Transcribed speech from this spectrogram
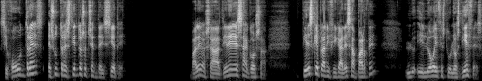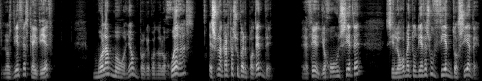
si juego un 3, es un 387. ¿Vale? O sea, tiene esa cosa. Tienes que planificar esa parte y luego dices tú, los dieces, los dieces, que hay 10, molan mogollón, porque cuando lo juegas es una carta súper potente. Es decir, yo juego un 7, si luego meto un 10 es un 107.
